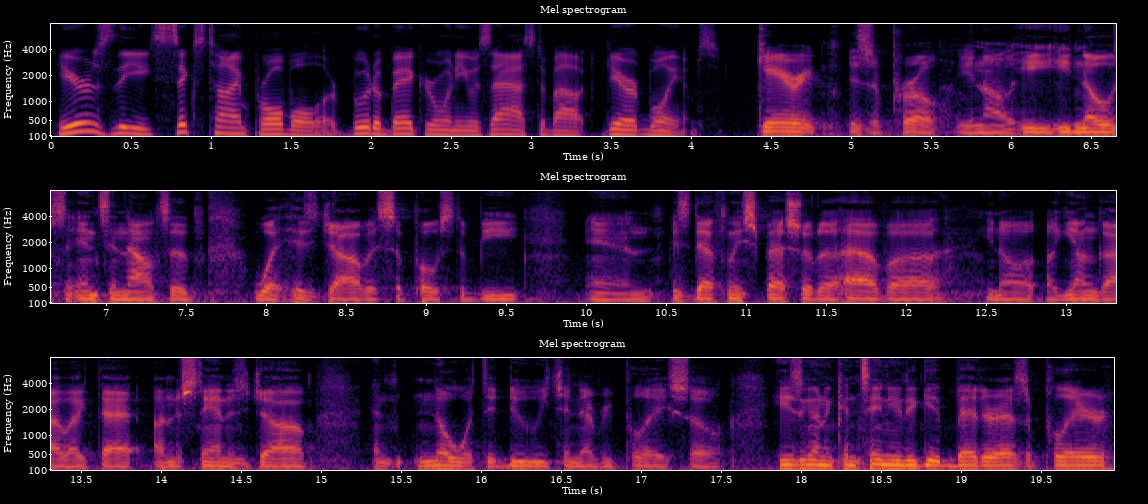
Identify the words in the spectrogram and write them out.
Here's the six time Pro Bowler, Budda Baker, when he was asked about Garrett Williams. Garrett is a pro. You know, he, he knows the ins and outs of what his job is supposed to be, and it's definitely special to have a you know a young guy like that understand his job and know what to do each and every play. So he's going to continue to get better as a player,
